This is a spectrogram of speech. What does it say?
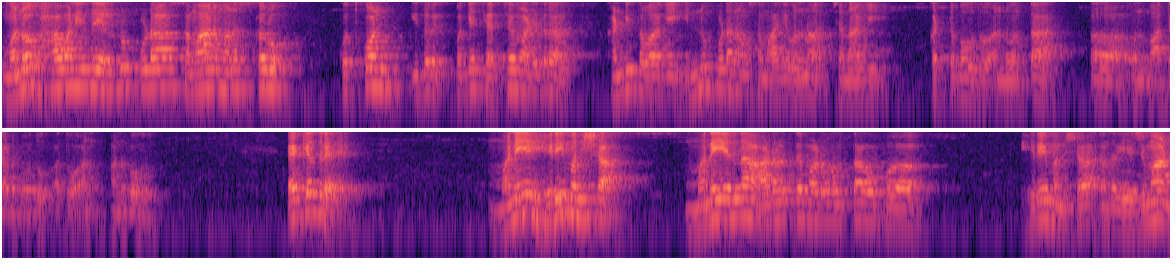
ಮನೋಭಾವನೆಯಿಂದ ಎಲ್ಲರೂ ಕೂಡ ಸಮಾನ ಮನಸ್ಕರು ಕುತ್ಕೊಂಡು ಇದರ ಬಗ್ಗೆ ಚರ್ಚೆ ಮಾಡಿದ್ರೆ ಖಂಡಿತವಾಗಿ ಇನ್ನೂ ಕೂಡ ನಾವು ಸಮಾಜವನ್ನು ಚೆನ್ನಾಗಿ ಕಟ್ಟಬಹುದು ಅನ್ನುವಂಥ ಒಂದು ಮಾತಾಡ್ಬೋದು ಅಥವಾ ಅನ್, ಅನ್ಬೋದು. ಯಾಕೆಂದ್ರೆ ಮನೆ ಹಿರಿ ಮನುಷ್ಯ, ಮನೆಯನ್ನ ಆಡಳಿತ ಮಾಡುವಂತ ಒಬ್ಬ ಹಿರಿ ಮನುಷ್ಯ, ಅಂದ್ರೆ ಯಜಮಾನ,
